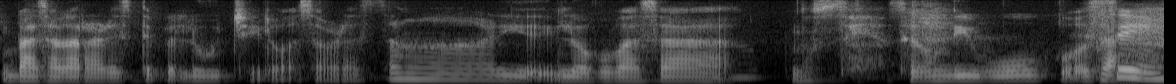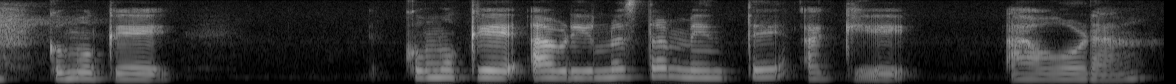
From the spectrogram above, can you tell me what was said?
vas a agarrar este peluche y lo vas a abrazar y, luego vas a, no sé, hacer un dibujo. O sea, como que, como que abrir nuestra mente a que ahora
